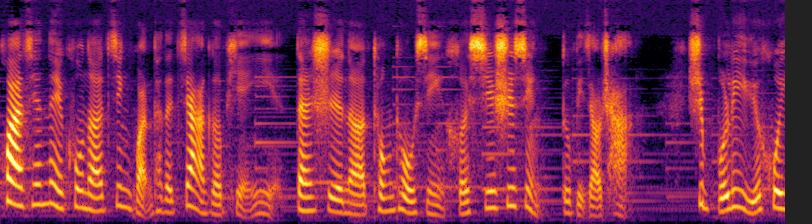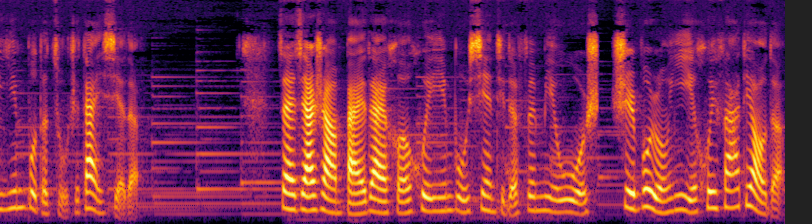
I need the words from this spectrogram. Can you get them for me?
化纤内裤呢，尽管它的价格便宜，但是呢，通透性和吸湿性都比较差，是不利于会阴部的组织代谢的。再加上白带和会阴部腺体的分泌物是不容易挥发掉的，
